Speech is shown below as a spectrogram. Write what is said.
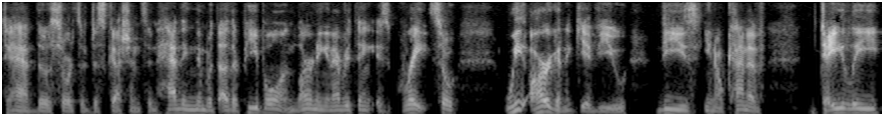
to have those sorts of discussions and having them with other people and learning and everything is great. So we are going to give you these you know kind of daily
